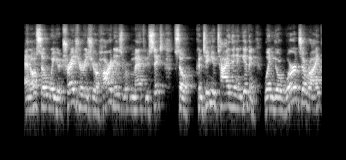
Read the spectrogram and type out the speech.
And also, where your treasure is, your heart is, Matthew 6. So continue tithing and giving. When your words are right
